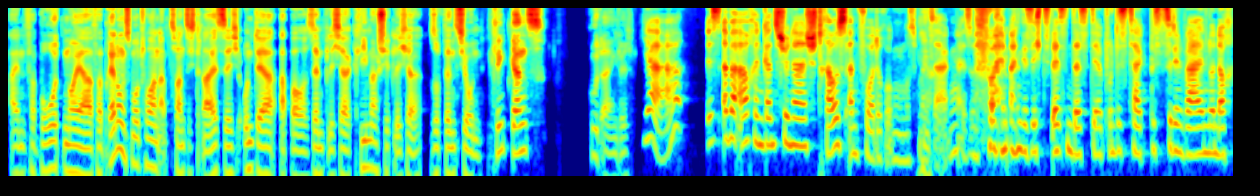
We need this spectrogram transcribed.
ein Verbot neuer Verbrennungsmotoren ab 2030 und der Abbau sämtlicher klimaschädlicher Subventionen. Klingt ganz gut eigentlich. Ja, ist aber auch ein ganz schöner Strauß an Forderungen, muss man ja. sagen. Also vor allem angesichts dessen, dass der Bundestag bis zu den Wahlen nur noch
